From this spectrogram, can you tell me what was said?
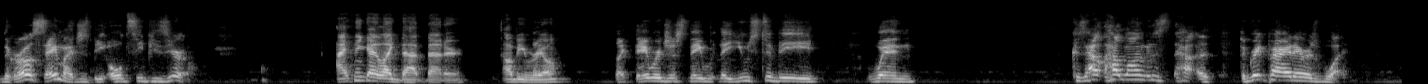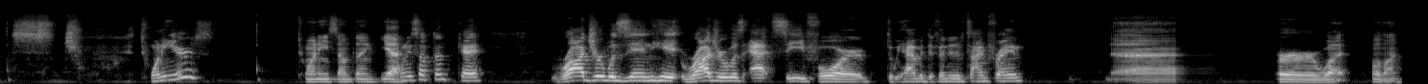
the Gorosei might just be old CP0. I think I like that better. I'll be real. Like they were just they they used to be when because how how long is how, uh, the Great Pirate Era is what twenty years, Twenty something. Yeah. twenty something. Okay, Roger was in hit. Roger was at sea for. Do we have a definitive time frame? Uh, for what? Hold on.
